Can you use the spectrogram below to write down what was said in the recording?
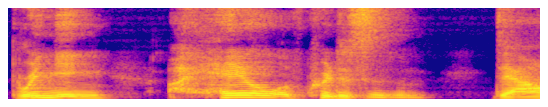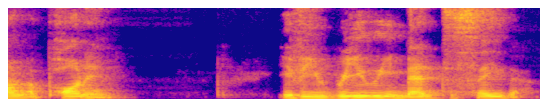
bringing a hail of criticism down upon him, if he really meant to say that.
